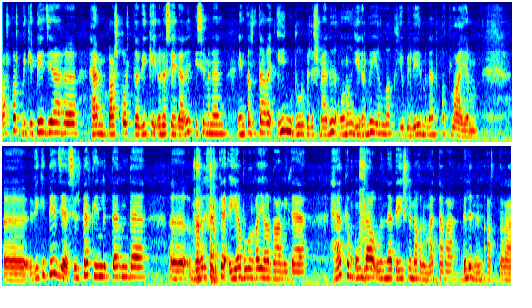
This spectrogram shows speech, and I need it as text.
Башҡорт Википедияһы һәм Башҡорт Вики өләсәйҙәре исеменән интернеттағы иң ҙур белешмәне уның егерме йыллыҡ юбилейы менән ҡотлайым. Википедия селтәр киңлектәрендә мәғрифәткә эйә булырға ярҙам итә. Һәр кем унда үҙенә тейешле мәғлүмәт таба, белемен арттыра.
